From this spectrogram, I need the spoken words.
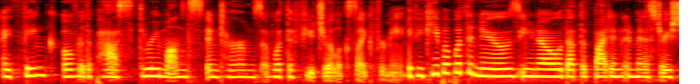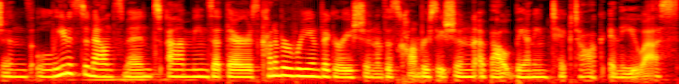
I think, over the past three months in terms of what the future looks like for me. If you keep up with the news, you know that the Biden administration's latest announcement um, means that there's kind of a reinvigoration of this conversation about banning TikTok in the US.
